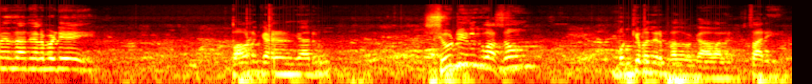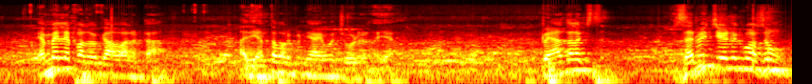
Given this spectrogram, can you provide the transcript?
మీద నిలబడి పవన్ కళ్యాణ్ గారు షూటింగ్ కోసం ముఖ్యమంత్రి పదవి కావాలంట సారీ ఎమ్మెల్యే పదవి కావాలంట. అది ఎంతవరకు న్యాయమో చూడండి అయ్యా. పేదలకు సర్వీస్ చేయడం కోసం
